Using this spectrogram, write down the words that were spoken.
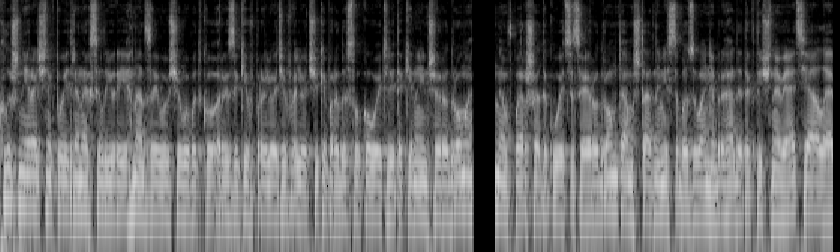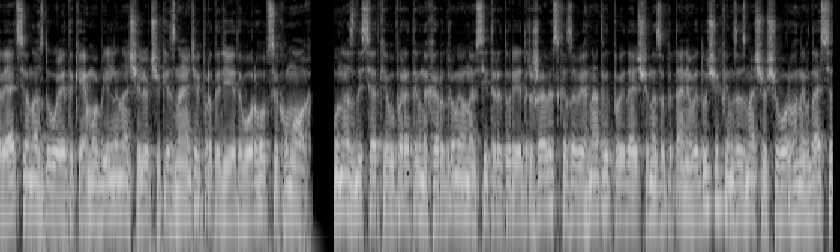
Колишній речник повітряних сил Юрій Ігнат заявив, що в випадку ризиків прильотів льотчики передислоковують літаки на інші аеродроми. Не вперше атакується цей аеродром. Там штатне місце базування бригади тактичної авіації, але авіація у нас доволі таки мобільна. Наші льотчики знають, як протидіяти ворогу в цих умовах. У нас десятки оперативних аеродромів на всій території держави, сказав Ігнат, відповідаючи на запитання ведучих. Він зазначив, що ворогу не вдасться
